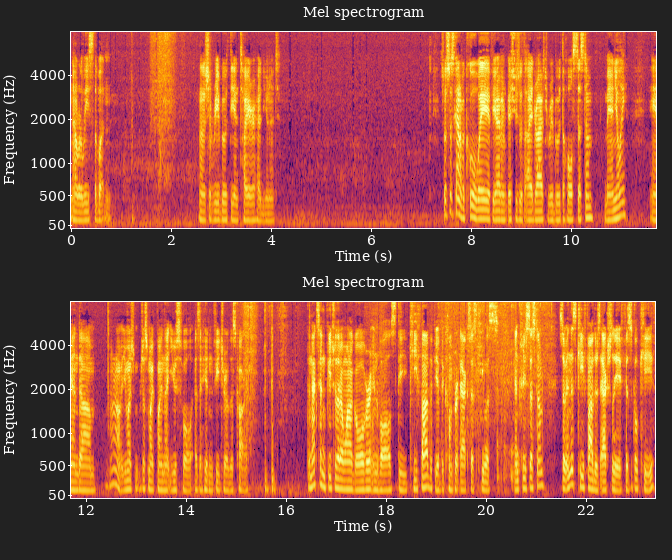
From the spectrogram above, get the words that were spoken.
Now release the button. Now it should reboot the entire head unit. So it's just kind of a cool way if you're having issues with iDrive to reboot the whole system manually. And um, I don't know, you might, just might find that useful as a hidden feature of this car. The next hidden feature that I want to go over involves the key fob if you have the Comfort Access keyless entry system. So in this key fob, there's actually a physical key.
